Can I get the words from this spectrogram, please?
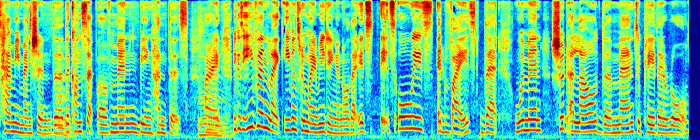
Tammy mentioned the the mm. concept of men being hunters. Mm. All right, because even like even through my reading and all that, it's it's always advised that women should allow the man to play their role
